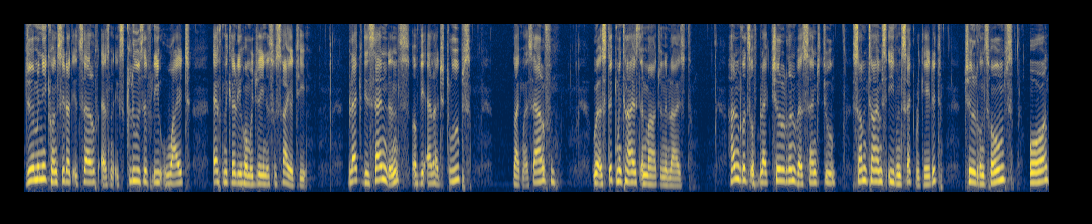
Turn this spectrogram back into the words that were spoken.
Germany considered itself as an exclusively white, ethnically homogeneous society. Black descendants of the Allied troops, like myself, were stigmatized and marginalized. Hundreds of black children were sent to, sometimes even segregated, children's homes, or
